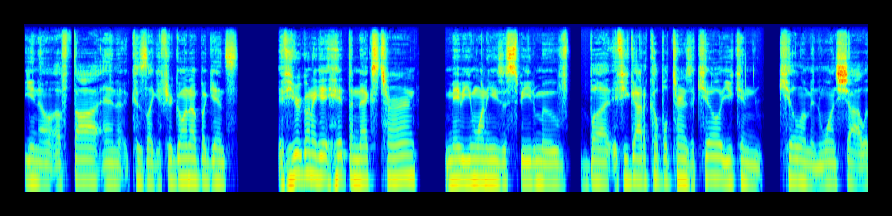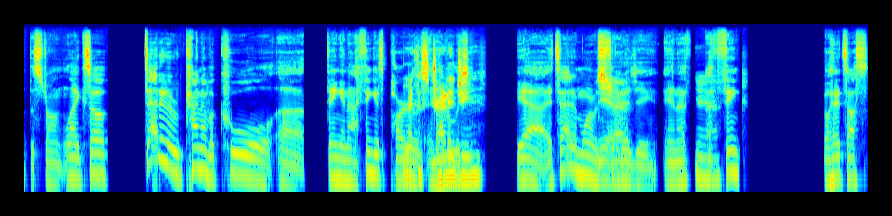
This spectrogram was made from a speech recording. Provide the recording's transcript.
you know of thought and because like if you're going up against if you're going to get hit the next turn maybe you want to use a speed move but if you got a couple turns to kill you can kill them in one shot with the strong like so it's added a kind of a cool uh thing and i think it's part like of a strategy. evolution. yeah it's added more of a Yeah. strategy and i, I think go ahead Sas.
